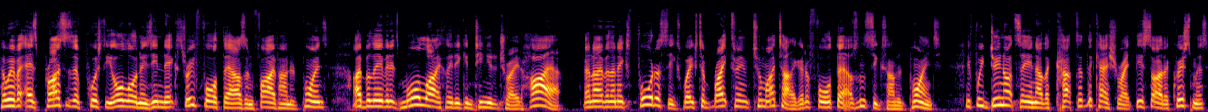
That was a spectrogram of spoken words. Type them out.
However, as prices have pushed the All Ordinaries Index through 4,500 points, I believe it is more likely to continue to trade higher and over the next four to six weeks to break through to my target of 4,600 points. If we do not see another cut to the cash rate this side of Christmas,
